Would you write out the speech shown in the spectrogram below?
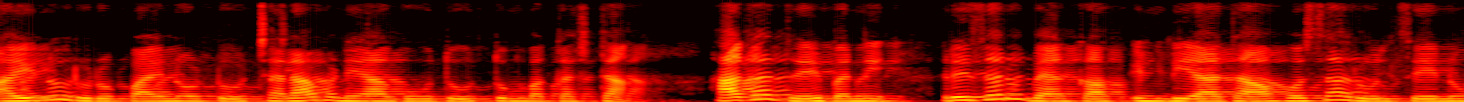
ಐನೂರು ರೂಪಾಯಿ ನೋಟು ಚಲಾವಣೆ ಆಗುವುದು ತುಂಬ ಕಷ್ಟ. ಹಾಗಾದ್ರೆ ಬನ್ನಿ, ರಿಸರ್ವ್ ಬ್ಯಾಂಕ್ ಆಫ್ ಇಂಡಿಯಾದ ಹೊಸ ರೂಲ್ಸ್ ಏನು?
